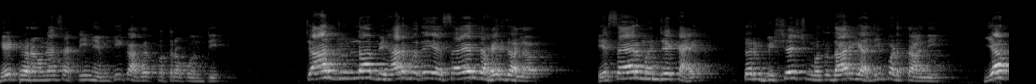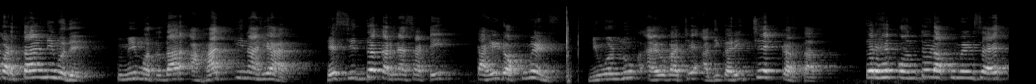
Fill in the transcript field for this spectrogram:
हे ठरवण्यासाठी नेमकी कागदपत्र कोणती? चार जूनला बिहारमध्ये एस आय आर जाहीर झालं. एस आय आर म्हणजे काय? तर विशेष मतदार यादी पडताळणी. या पडताळणीमध्ये तुम्ही मतदार आहात की नाही आहात हे सिद्ध करण्यासाठी काही डॉक्युमेंट्स निवडणूक आयोगाचे अधिकारी चेक करतात. तर हे कोणते डॉक्युमेंट्स आहेत?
